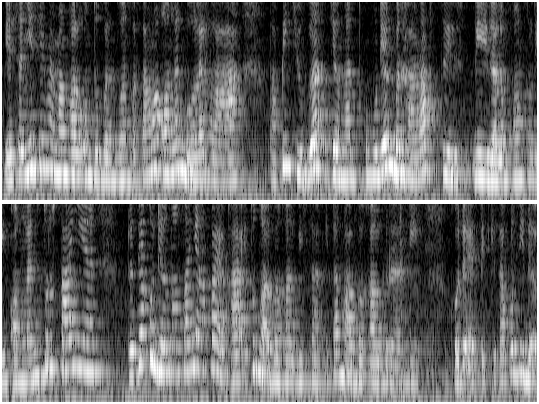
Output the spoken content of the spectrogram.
biasanya sih memang kalau untuk bantuan pertama online boleh lah. Tapi juga jangan kemudian berharap di, di dalam konseling online itu terus tanya, berarti aku diagnosanya apa ya kak? Itu nggak bakal bisa, kita nggak bakal berani. Kode etik kita pun tidak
